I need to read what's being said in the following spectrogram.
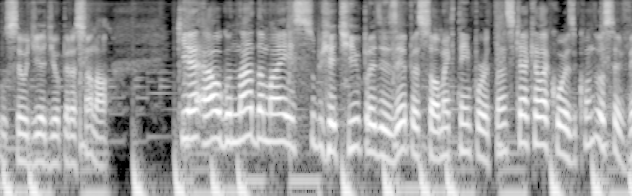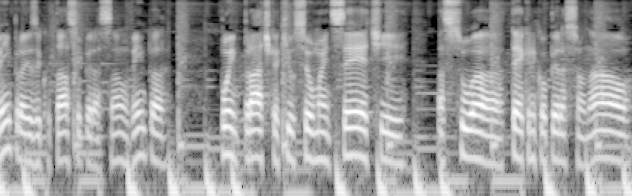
o seu dia a dia operacional. Que é algo nada mais subjetivo para dizer, pessoal, mas que tem importância, que é aquela coisa, quando você vem para executar a sua operação, vem para pôr em prática aqui o seu mindset, a sua técnica operacional,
